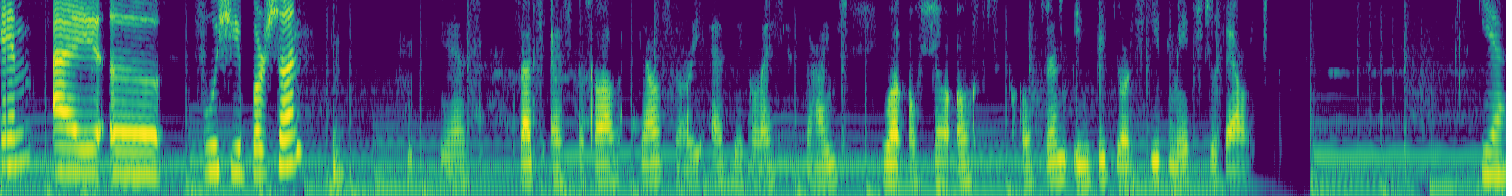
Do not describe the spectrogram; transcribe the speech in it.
Am I a pushy person? yes, such as a tall, tell story at the class time. You will also oft, often invite your seatmates to tell. Yeah.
